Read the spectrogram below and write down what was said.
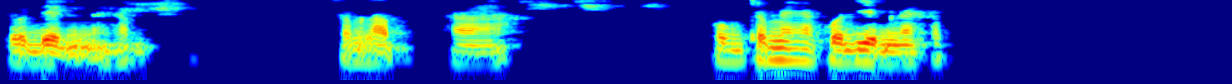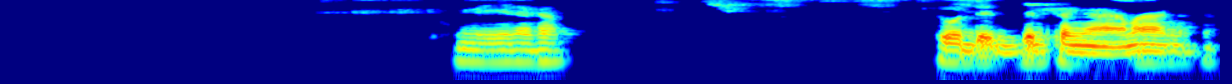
โดดเด่นนะครับสำหรับอ่าองค์เจ้าแม่กวนอิมนะครับตรงนี้นะครับ โดดเด่นเป็นสง่ามากนะครับ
